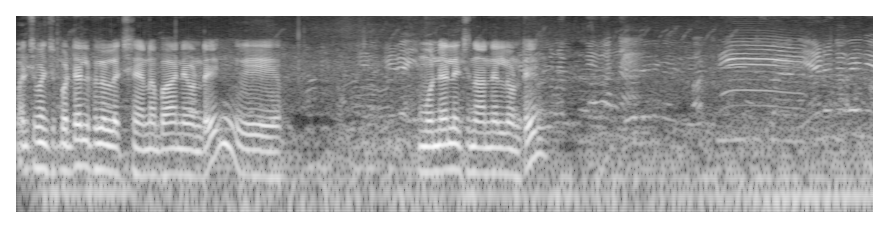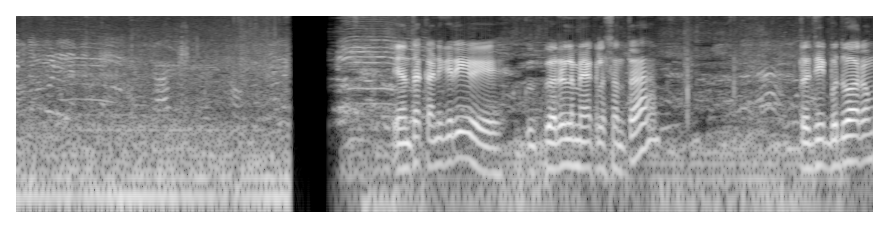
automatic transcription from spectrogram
మంచి మంచి పొట్టేళ్ళ పిల్లలు వచ్చినాయన్న బాగానే ఉంటాయి ఇవి మూడు నెలల నుంచి నాలుగు నెలలు ఉంటాయి. ఇదంతా కనిగిరి గొర్రెల మేకల సంత. ప్రతి బుధవారం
